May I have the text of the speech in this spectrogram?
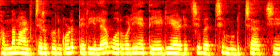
சந்தனம் அடிச்சிருக்குன்னு கூட தெரியல. ஒரு வழியாக தேடி அடித்து வச்சு முடிச்சாச்சு.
